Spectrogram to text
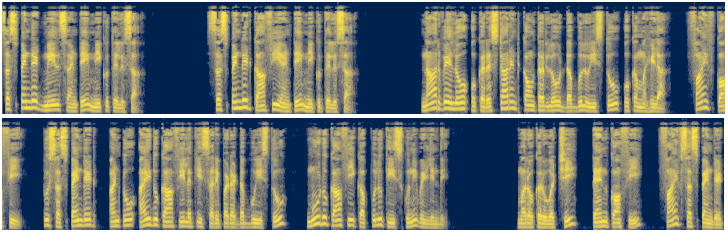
సస్పెండెడ్ మీల్స్ అంటే మీకు తెలుసా? సస్పెండెడ్ కాఫీ అంటే మీకు తెలుసా? నార్వేలో ఒక రెస్టారెంట్ కౌంటర్లో డబ్బులు ఇస్తూ ఒక మహిళ ఫైవ్ కాఫీ టు సస్పెండెడ్ అంటూ ఐదు కాఫీలకి సరిపడ డబ్బు ఇస్తూ మూడు కాఫీ కప్పులు తీసుకుని వెళ్ళింది. మరొకరు వచ్చి టెన్ కాఫీ ఫైవ్ సస్పెండెడ్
